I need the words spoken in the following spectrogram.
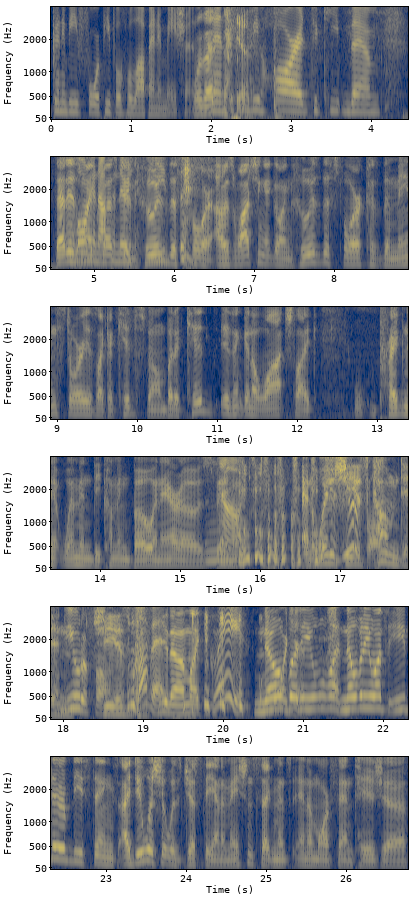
gonna be for people who love animation Well, that- then it's Yeah. gonna be hard to keep them That is my question. Who is this for? I was watching it going, who is this for? Because the main story is like a kid's film, but a kid isn't to watch like pregnant women becoming bow and arrows. Being No. like, and when is she is beautiful. cummed in, Beautiful. she is, Love it. you know, I'm like, Great. Nobody, wa- nobody wants either of these things. I do wish it was just the animation segments in a more Fantasia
